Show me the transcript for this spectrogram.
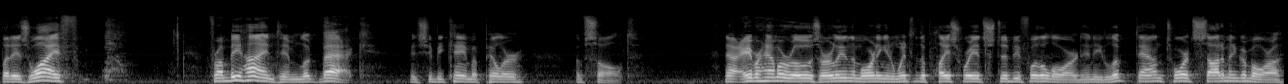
But his wife from behind him looked back, and she became a pillar of salt. Now Abraham arose early in the morning and went to the place where he had stood before the Lord, and he looked down towards Sodom and Gomorrah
